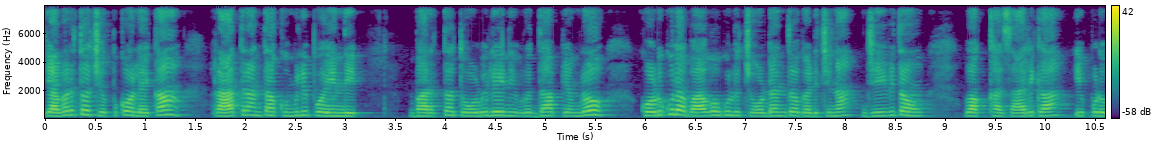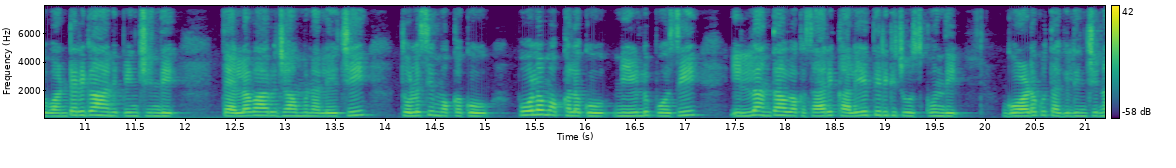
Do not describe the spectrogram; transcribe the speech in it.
ఎవరితో చెప్పుకోలేక రాత్రంతా కుమిలిపోయింది. భర్త తోడులేని వృద్ధాప్యంలో కొడుకుల బాగోగులు చూడడంతో గడిచిన జీవితం ఒక్కసారిగా ఇప్పుడు ఒంటరిగా అనిపించింది. తెల్లవారుజామున లేచి తులసి మొక్కకు పూల మొక్కలకు నీళ్ళు పోసి ఇల్లంతా ఒకసారి కలయ తిరిగి చూసుకుంది. గోడకు తగిలించిన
